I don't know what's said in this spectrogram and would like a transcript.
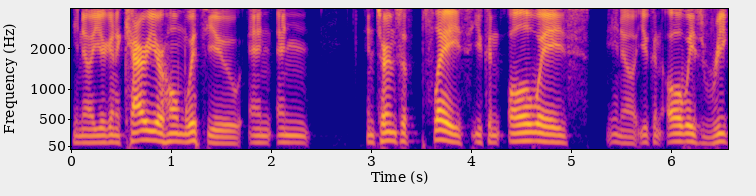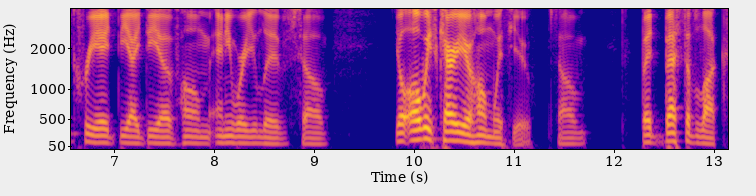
you know you're gonna carry your home with you. And and in terms of place, you can always you know you can always recreate the idea of home anywhere you live. So you'll always carry your home with you. So, but best of luck.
